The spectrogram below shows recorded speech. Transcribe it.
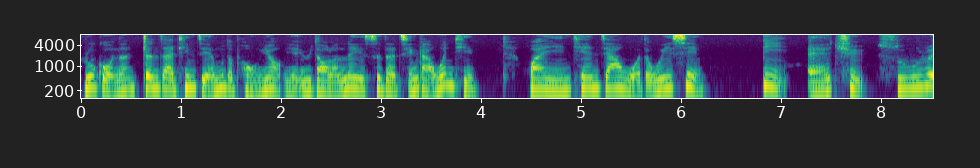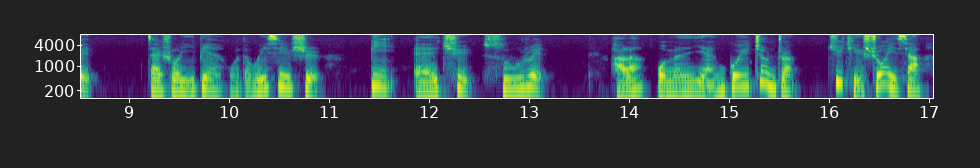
如果呢正在听节目的朋友也遇到了类似的情感问题，欢迎添加我的微信 b h 苏瑞。再说一遍，我的微信是 b h 苏瑞。好了，我们言归正传，具体说一下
